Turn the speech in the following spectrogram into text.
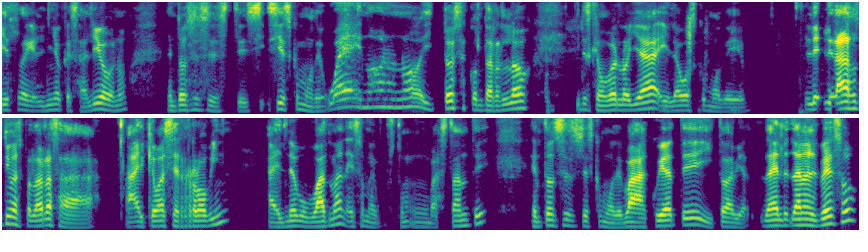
es el niño que salió, ¿no? Entonces, este, sí, es como de, güey, no, no, no, y todo ese contrarreloj, tienes que moverlo ya, y luego es como de, le, da las últimas palabras a, el que va a ser Robin, al nuevo Batman, eso me gustó bastante, entonces es como de, va, cuídate, y todavía, dan, el beso,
